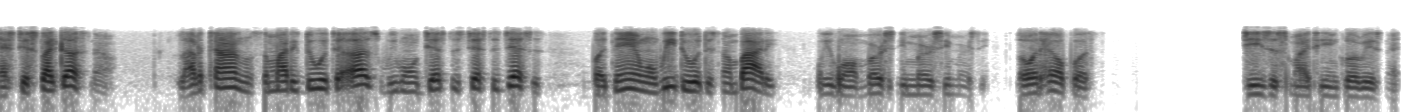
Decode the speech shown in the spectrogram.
That's just like us now. A lot of times when somebody do it to us, we want justice, justice, justice. But then when we do it to somebody, we want mercy, mercy, mercy. Lord help us. Jesus' mighty and glorious name.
